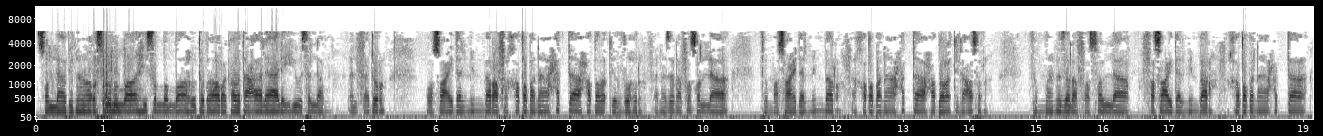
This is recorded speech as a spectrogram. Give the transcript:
صلى بنا رسول الله صلى الله تبارك وتعالى عليه وسلم الفجر وصعد المنبر فخطبنا حتى حضرت الظهر فنزل فصلى ثم صعد المنبر فخطبنا حتى حضرت العصر ثم نزل فصلى فصعد المنبر فخطبنا حتى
